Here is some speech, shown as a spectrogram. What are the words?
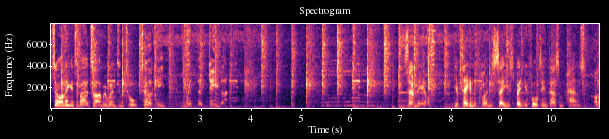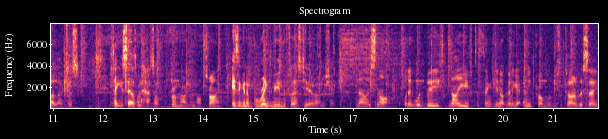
So I think it's about time we went and talked turkey with the dealer. So Neil, you've taken the plunge, say you've spent your £14,000 on a Lotus. Take your salesman hat off for a moment. I'll try. Is it going to break me in the first year of ownership? No, it's not. But it would be naive to think you're not going to get any problems a car of this age.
